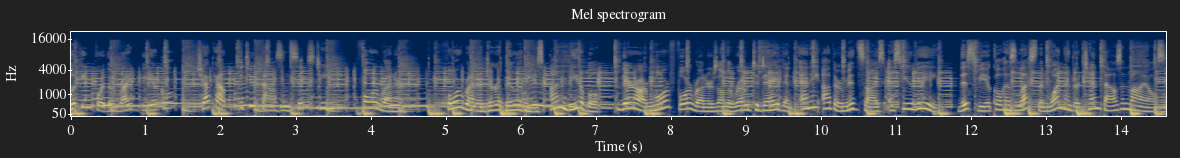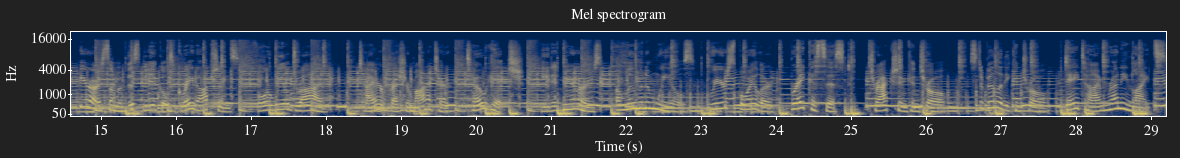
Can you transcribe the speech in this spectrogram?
Looking for the right vehicle? Check out the 2016 4Runner. 4Runner durability is unbeatable. There are more 4Runners on the road today than any other midsize SUV. This vehicle has less than 110,000 miles. Here are some of this vehicle's great options. Four-wheel drive, tire pressure monitor, tow hitch, heated mirrors, aluminum wheels, rear spoiler, brake assist, traction control, stability control, daytime running lights.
